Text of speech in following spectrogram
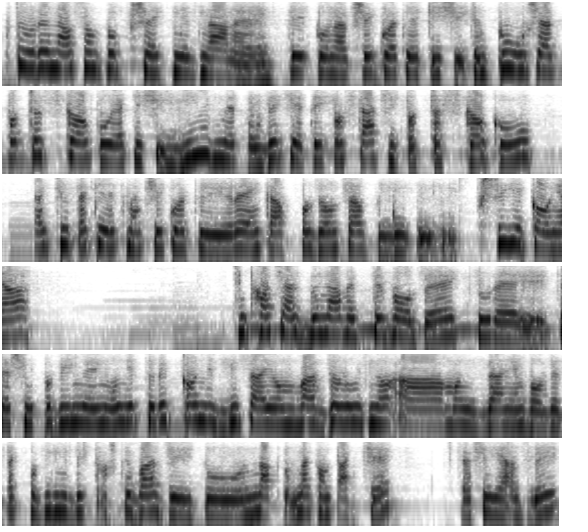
które nam są powszechnie znane, typu na przykład jakiś ten półsiad podczas skoku, jakieś dziwne pozycje tej postaci podczas skoku, tak, takie jak na przykład ręka wchodząca w, w szyję konia, czy chociażby nawet te wodze, które też nie powinny, u niektórych koni zwisają bardzo luźno, a moim zdaniem wodze tak powinny być troszkę bardziej tu na, na kontakcie w czasie jazdy.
